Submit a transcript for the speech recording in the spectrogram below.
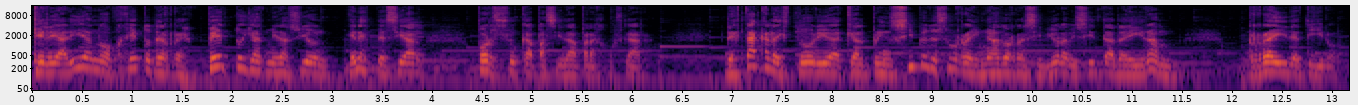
que le harían objeto de respeto y admiración, en especial por su capacidad para juzgar. Destaca la historia que al principio de su reinado recibió la visita de Irán, rey de Tiro,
